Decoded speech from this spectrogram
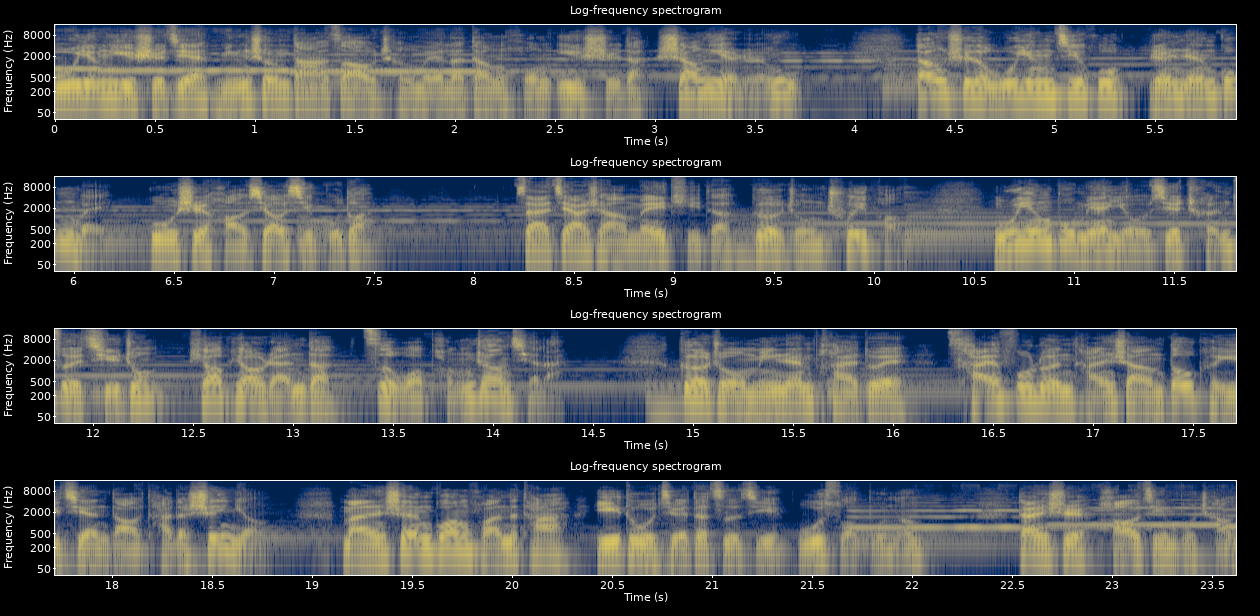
吴英一时间名声大噪，成为了当红一时的商业人物。当时的吴英几乎人人恭维，股市好消息不断，再加上媒体的各种吹捧，吴英不免有些沉醉其中，飘飘然的自我膨胀起来。各种名人派对、财富论坛上都可以见到他的身影，满身光环的他一度觉得自己无所不能。但是好景不长，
